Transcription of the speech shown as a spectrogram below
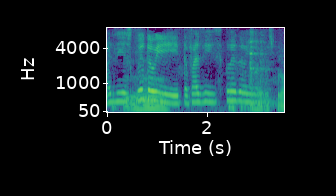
fuzzy is glittery. The fuzzy is glittery. Alright, let's put on.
